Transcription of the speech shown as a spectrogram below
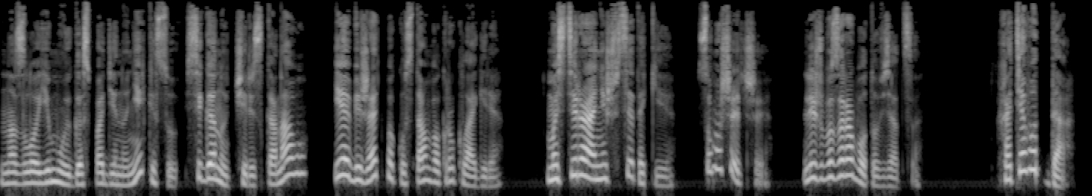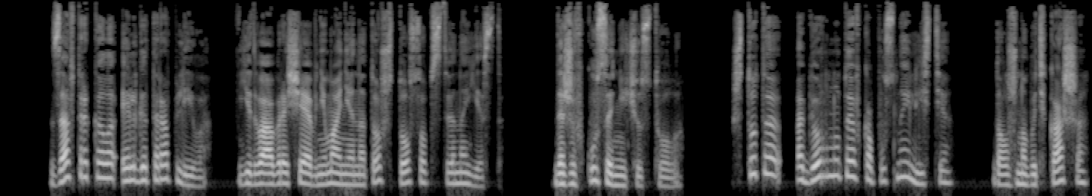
назло ему и господину Некису, сигануть через канаву и обижать по кустам вокруг лагеря. Мастера они ж все такие, сумасшедшие, лишь бы за работу взяться. Хотя вот да. Завтракала Эльга торопливо, едва обращая внимание на то, что, собственно, ест. Даже вкуса не чувствовала. Что-то обернутое в капустные листья, Должно быть каша.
